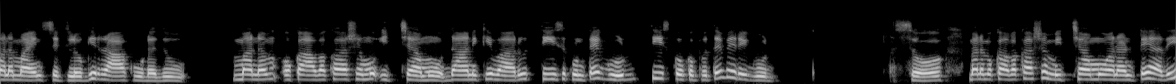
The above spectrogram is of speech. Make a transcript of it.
మన మైండ్ సెట్లోకి రాకూడదు. మనం ఒక అవకాశము ఇచ్చాము. దానికి వారు తీసుకుంటే గుడ్ తీసుకోకపోతే వెరీ గుడ్ సో మనం ఒక అవకాశం ఇచ్చాము అని అంటే అది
